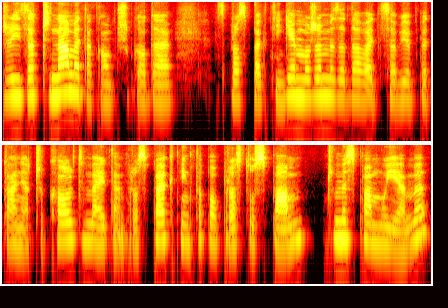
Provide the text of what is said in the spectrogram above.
Jeżeli zaczynamy taką przygodę z prospectingiem, możemy zadawać sobie pytania, czy cold mail, ten prospecting to po prostu spam, czy my spamujemy,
